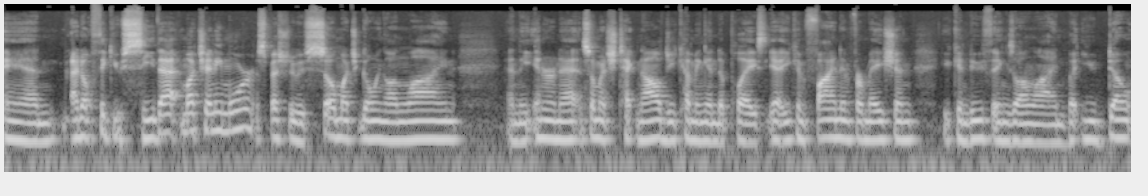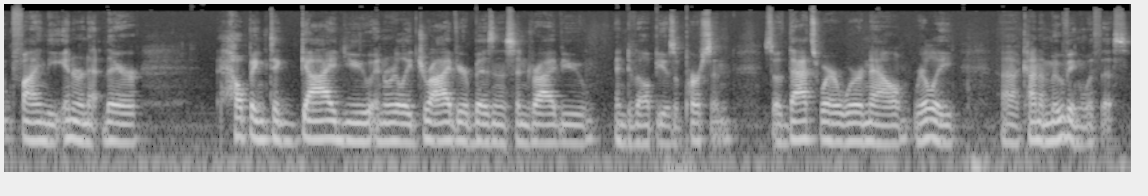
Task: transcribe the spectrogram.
And I don't think you see that much anymore, especially with so much going online and the internet and so much technology coming into place. Yeah, you can find information, you can do things online, but you don't find the internet there helping to guide you and really drive your business and drive you and develop you as a person. So that's where we're now really uh, kind of moving with this.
